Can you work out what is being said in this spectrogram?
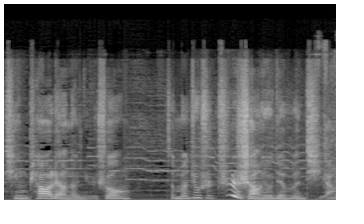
挺漂亮的女生，怎么就是智商有点问题啊？”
